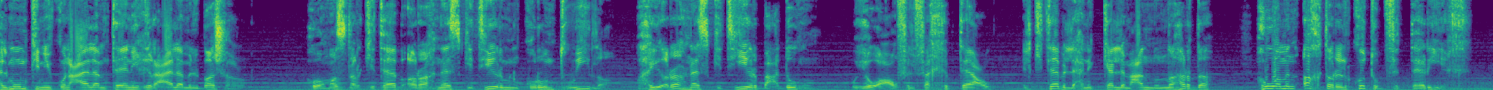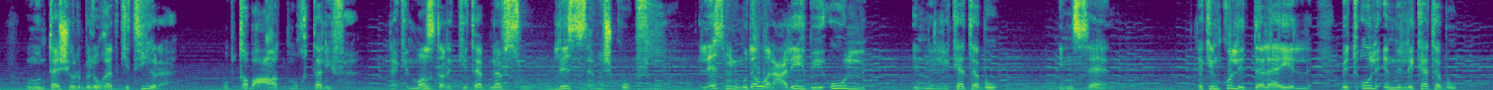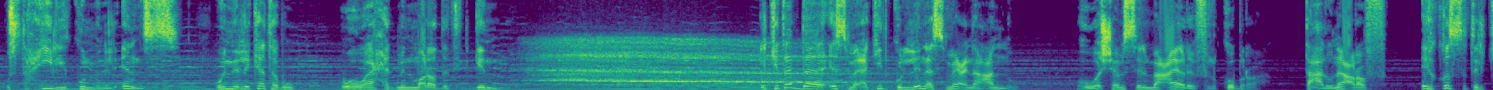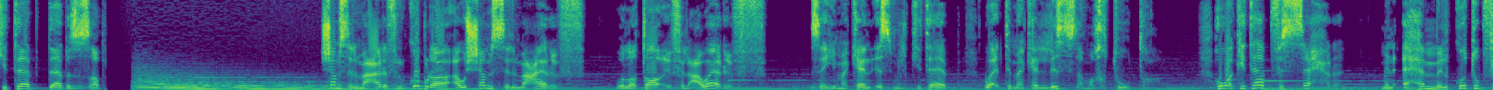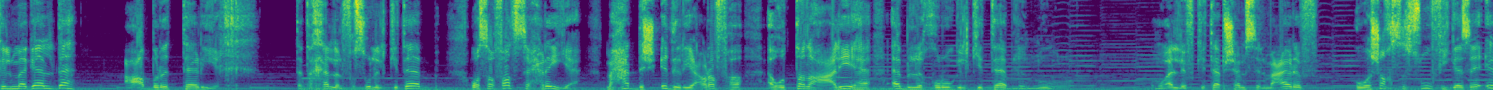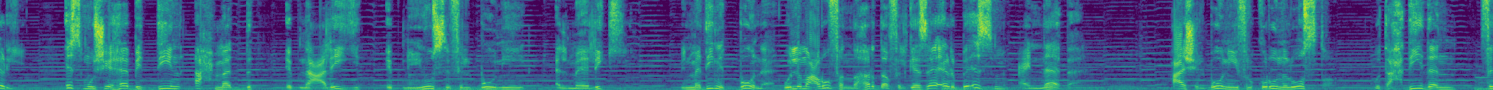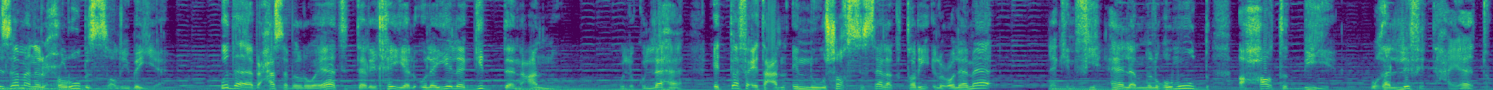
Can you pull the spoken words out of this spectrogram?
هل ممكن يكون عالم تاني غير عالم البشر؟ هو مصدر كتاب قراه ناس كتير من قرون طويلة وهيقراه ناس كتير بعدهم ويقعوا في الفخ بتاعه. الكتاب اللي هنتكلم عنه النهاردة هو من أخطر الكتب في التاريخ ومنتشر بلغات كتيرة وبطبعات مختلفة لكن مصدر الكتاب نفسه لسه مشكوك فيه. الاسم المدون عليه بيقول إن اللي كتبه إنسان لكن كل الدلائل بتقول إن اللي كتبه مستحيل يكون من الإنس وإن اللي كتبه هو واحد من مرضة الجن. الكتاب ده اسم أكيد كلنا سمعنا عنه وهو شمس المعارف الكبرى. تعالوا نعرف إيه قصة الكتاب ده بالظبط شمس المعارف الكبرى أو شمس المعارف ولطائف العوارف زي ما كان اسم الكتاب وقت ما كان لسه مخطوطة. هو كتاب في السحر من أهم الكتب في المجال ده عبر التاريخ. تتخلل فصول الكتاب وصفات سحرية محدش قدر يعرفها أو اطلع عليها قبل خروج الكتاب للنور. ومؤلف كتاب شمس المعارف هو شخص صوفي جزائري اسمه شهاب الدين أحمد ابن علي ابن يوسف البوني المالكي. من مدينة بونا واللي معروفة النهاردة في الجزائر باسم عنابة. عاش البوني في القرون الوسطى. وتحديدا في زمن الحروب الصليبية وده بحسب الروايات التاريخية القليلة جدا عنه. واللي كلها اتفقت عن إنه شخص سلك طريق العلماء لكن فيه هالة من الغموض أحاطت بيه وغلفت حياته.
